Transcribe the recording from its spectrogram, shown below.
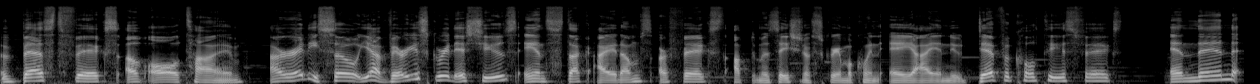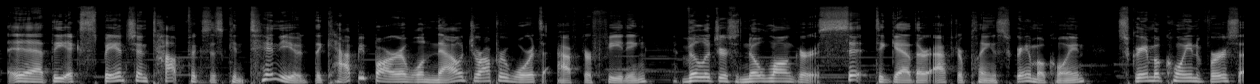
Best fix of all time. Alrighty, so yeah, various grid issues and stuck items are fixed. Optimization of Scramble Coin AI and new difficulty is fixed. And then the expansion top fixes continued. The capybara will now drop rewards after feeding. Villagers no longer sit together after playing Scramble Coin. Scramble Coin versus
